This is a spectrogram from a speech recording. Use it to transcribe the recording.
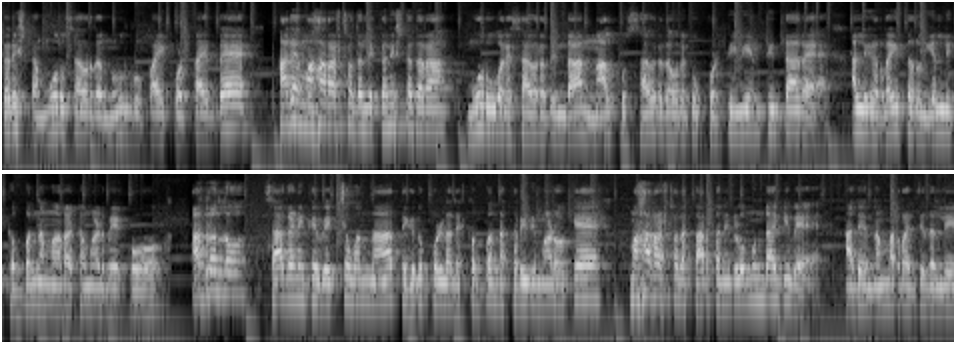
ಗರಿಷ್ಠ ಮೂರು ಸಾವಿರದ ನೂರು ರೂಪಾಯಿ ಕೊಡ್ತಾ ಇದ್ದೆ ಅದೇ ಮಹಾರಾಷ್ಟ್ರದಲ್ಲಿ ಕನಿಷ್ಠ ದರ ಮೂರುವರೆ ಸಾವಿರದಿಂದ ನಾಲ್ಕು ಸಾವಿರದವರೆಗೂ ಕೊಡ್ತೀವಿ ಅಂತಿದ್ದಾರೆ. ಅಲ್ಲಿಗೆ ರೈತರು ಎಲ್ಲಿ ಕಬ್ಬನ್ನು ಮಾರಾಟ ಮಾಡಬೇಕು? ಅದರಲ್ಲೂ ಸಾಗಾಣಿಕೆ ವೆಚ್ಚವನ್ನು ತೆಗೆದುಕೊಳ್ಳದೆ ಕಬ್ಬನ್ನು ಖರೀದಿ ಮಾಡೋಕೆ ಮಹಾರಾಷ್ಟ್ರದ ಕಾರ್ಖಾನೆಗಳು ಮುಂದಾಗಿವೆ. ಅದೇ ನಮ್ಮ ರಾಜ್ಯದಲ್ಲಿ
